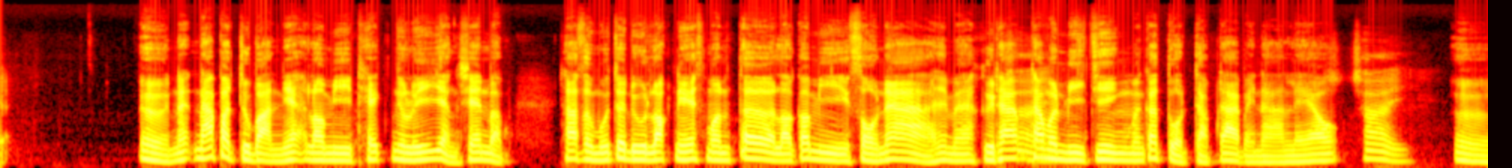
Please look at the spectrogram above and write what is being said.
อะเออณณปัจจุบันเนี้ยเรามีเทคโนโลยีอย่างเช่นแบบ ถ้าสมมุติจะดู Loch Ness Monster เราก็มีโซนาร์ใช่ไหมคือถ้าใช่ถ้ามันมีจริงมันก็ตรวจจับได้ไปนานแล้ว ใช่ เออ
